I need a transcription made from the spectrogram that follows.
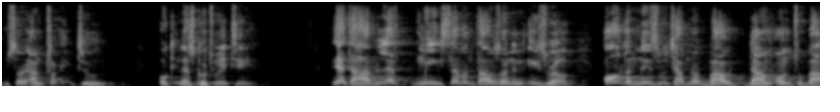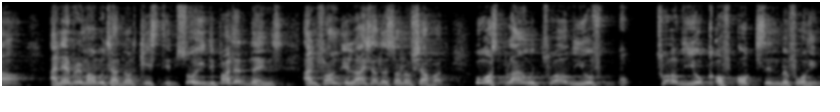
I'm sorry, I'm trying to, okay, let's go to 18. Yet I have left me 7,000 in Israel, all the knees which have not bowed down unto Baal, and every man which had not kissed him. So he departed thence and found Elisha the son of Shaphat, who was plowing with 12 yoke, 12 yoke of oxen before him.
